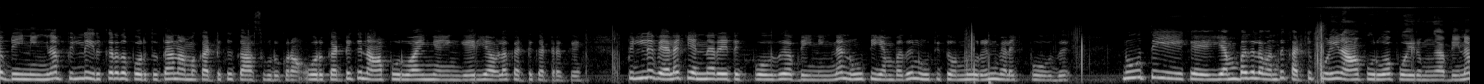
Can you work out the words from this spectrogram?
அப்படின்னிங்கன்னா பில்லு இருக்கிறத பொறுத்து தான் நம்ம கட்டுக்கு காசு கொடுக்குறோம். ஒரு கட்டுக்கு நாற்பது ரூபாய்ங்க எங்கள் ஏரியாவில் கட்டு கட்டுறக்கு பில்லு விலைக்கு என்ன ரேட்டுக்கு போகுது அப்படின்னிங்கன்னா நூற்றி எண்பது நூற்றி தொண்ணூறுன்னு விலைக்கு போகுது. நூற்றி எண்பதில் வந்து கட்டுக்கூலி நாற்பது ரூபா போயிருங்க அப்படின்னா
